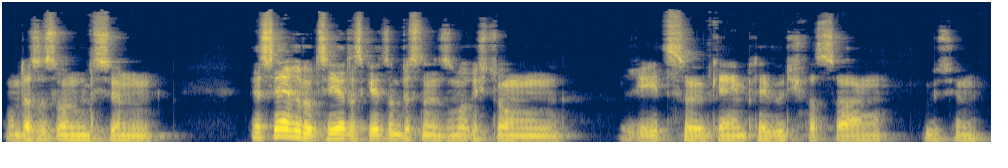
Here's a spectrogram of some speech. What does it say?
Und das ist so ein bisschen, ist sehr reduziert. Das geht so ein bisschen in so eine Richtung Rätsel-Gameplay, würde ich fast sagen. Ein bisschen.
